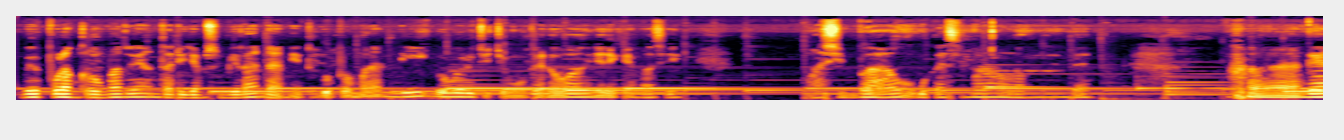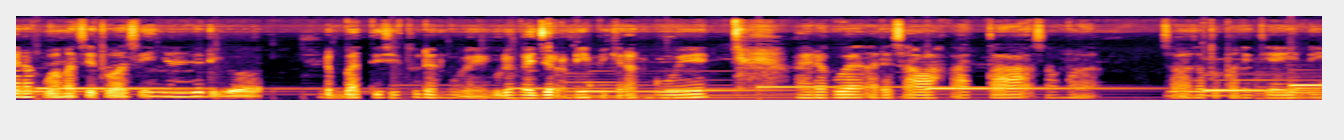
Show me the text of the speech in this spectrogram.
gue pulang ke rumah tuh yang tadi jam 9 dan itu gue belum mandi gue baru cuci muka doang jadi kayak masih masih bau bekas malam dan gak enak banget situasinya. Jadi gue debat di situ dan gue udah gak jernih pikiran gue. Akhirnya gue ada salah kata sama salah satu panitia ini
